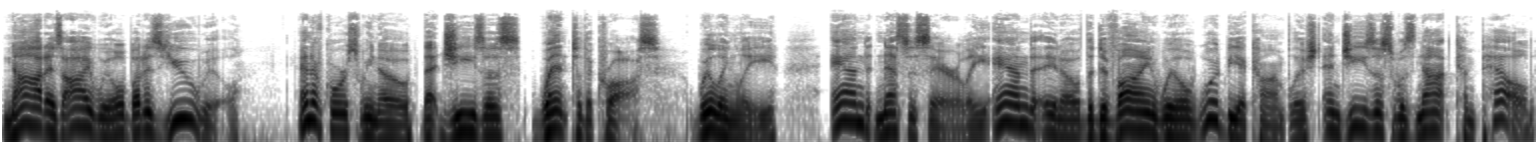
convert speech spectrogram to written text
Not as I will, but as you will. And of course, we know that Jesus went to the cross willingly and necessarily, and, you know, the divine will would be accomplished, and Jesus was not compelled,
